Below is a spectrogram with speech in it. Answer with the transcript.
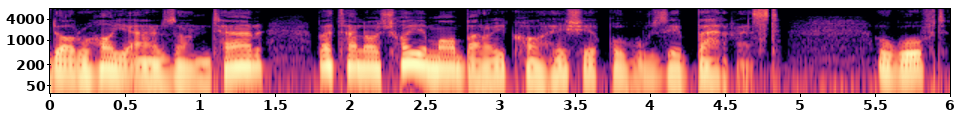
داروهای ارزانتر و تلاش های ما برای کاهش قبوز برق است. او گفت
